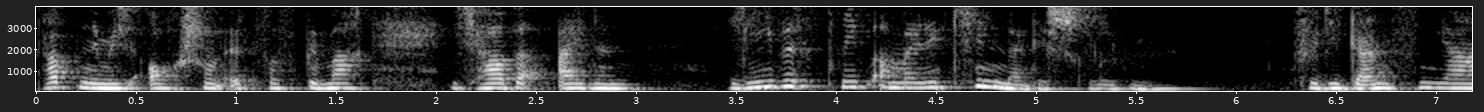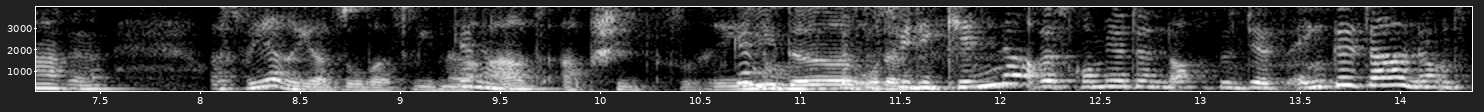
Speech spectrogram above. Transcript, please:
Ich habe nämlich auch schon etwas gemacht. Ich habe einen Liebesbrief an meine Kinder geschrieben. Für die ganzen Jahre. Das wäre ja sowas wie eine genau. Art Abschiedsrede. Genau. Das ist für die Kinder, aber es kommen ja dann noch, sind jetzt Enkel da. Ne? Und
